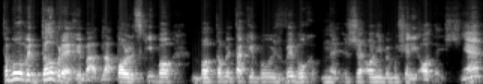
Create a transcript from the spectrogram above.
To byłoby dobre chyba dla Polski, bo, bo to by taki był już wybuch, że oni by musieli odejść, nie?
